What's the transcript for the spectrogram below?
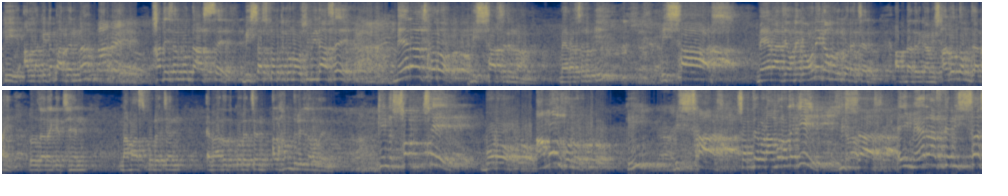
কি আল্লাহকে এটা পারবেন না? হাদিসের মধ্যে আসছে বিশ্বাস করতে কোনো অসুবিধা আছে? মেরাজ হলো বিশ্বাসের নাম। মেরাজ হলো কি? বিশ্বাস। মেয়েরাজে অনেকে অনেক আমল করেছেন। আপনাদেরকে আমি স্বাগতম জানাই। রোজা রেখেছেন। নামাজ পড়েছেন এবাদত করেছেন আলহামদুলিল্লাহ বলেন। কিন্তু সবচেয়ে বড় আমল হলো কি? বিশ্বাস। সবচেয়ে বড় আমল হলো কি? বিশ্বাস। এই মেয়েরাজকে বিশ্বাস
